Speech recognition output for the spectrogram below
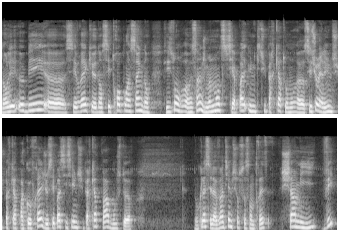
dans, les EB, euh, c'est vrai que dans ces 3.5, dans ces 3.5, je me demande s'il n'y a pas une super carte au moins. Euh, c'est sûr, il y en a une super carte par coffret. Je sais pas si c'est une super carte par booster. Donc là, c'est la 20e sur 73. Charmilly V,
